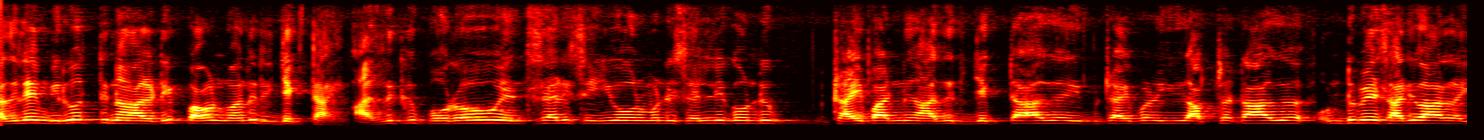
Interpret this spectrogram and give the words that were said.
அதுலேயும் இருபத்தி நாலு டிப் அவன் வந்து ரிஜெக்ட் ஆகி. அதுக்கு பிறகு எந்த சரி செய்யணும்னு சொல்லி கொண்டு ட்ரை பண்ணு அது ரிஜெக்ட் ஆகு இப்படி ட்ரை பண்ணி அப்செட் ஆகு. ஒன்றுமே சரி வரல.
